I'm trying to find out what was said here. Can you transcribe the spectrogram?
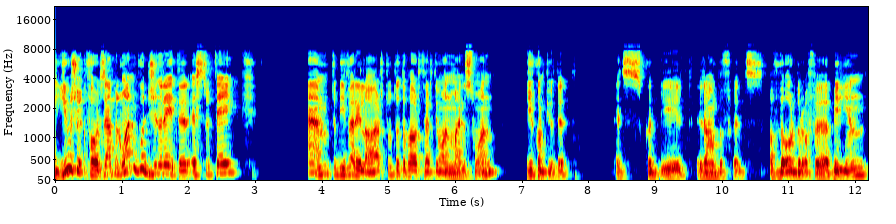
usually, for example, one good generator is to take m to be very large, 2 to the power 31 minus 1. You compute it. It could be around of it's of the order of a billion.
